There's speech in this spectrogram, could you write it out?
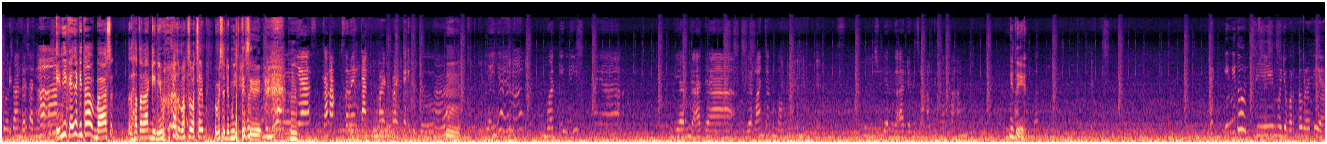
buat landasannya Ah, ah. Ini kayaknya kita bahas satu lagi nih, bahas bahas masa episode mistis ini. Beneran ya, kan aku sering kan proyek-proyek kayak gitu. Hmm. Ya iya emang buat ini kayak biar nggak ada biar lancar pembangunannya. Terus biar nggak ada kecelakaan-kecelakaan. Gitu ya? eh ini tuh di Mojokerto berarti ya?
